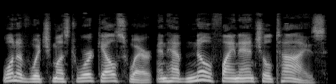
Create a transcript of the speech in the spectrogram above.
one of which must work elsewhere and have no financial ties.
